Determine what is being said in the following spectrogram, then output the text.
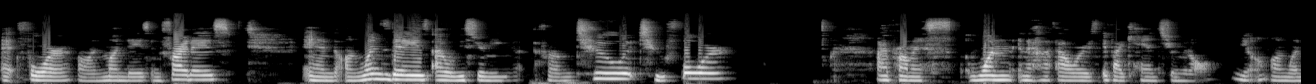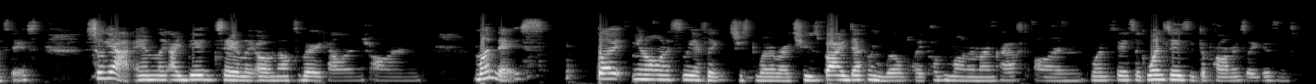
at four on Mondays and Fridays. And on Wednesdays, I will be streaming from 2 to 4. I promise one and a half hours if I can stream at all, you know, on Wednesdays. So yeah, and like I did say like, oh, Not So Berry challenge on Mondays. But, you know, honestly, I feel like it's just whatever I choose. But I definitely will play Pokemon or Minecraft on Wednesdays. Like Wednesdays like the promise, like this is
